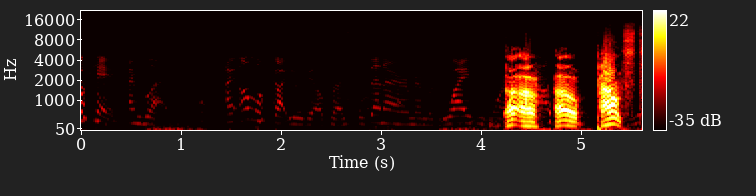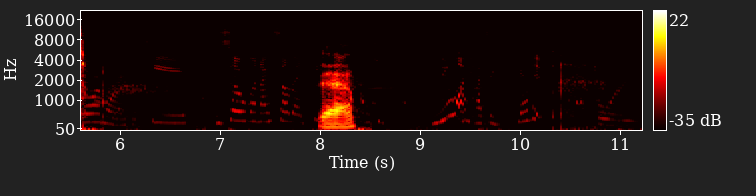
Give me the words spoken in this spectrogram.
Okay, I'm glad. I almost got you a veil press, but then I remembered Weiss is more. Uh oh. Oh. Pounced. you're more into tea, so when I saw that tea, Yeah. I just knew I had to get it for you.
